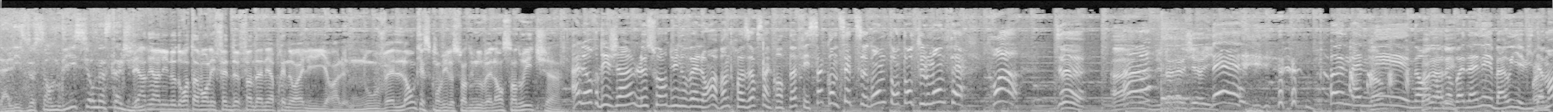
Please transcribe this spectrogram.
La liste de Sandy sur Nostalgie. Dernière ligne droite avant les fêtes de fin d'année après Noël, il y aura le nouvel an. Qu'est-ce qu'on vit le soir du nouvel an Sandwich Alors déjà, le soir du Nouvel An, à 23h59 et 57 secondes, t'entends tout le monde faire 3, 2, Ah, Ah. vive l'Algérie bonne année Bonne Non, bah année. non, bonne année, bah oui, évidemment.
